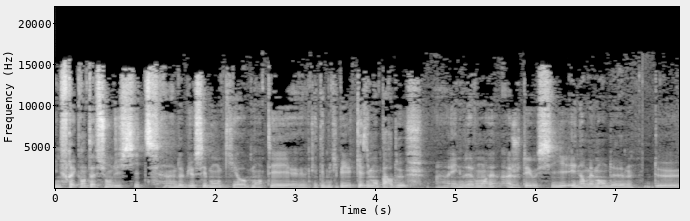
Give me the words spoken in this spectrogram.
une fréquentation du site hein, de Biocébon qui a augmenté, euh, qui a été multipliée quasiment par deux, hein, et nous avons ajouté aussi énormément de, de,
